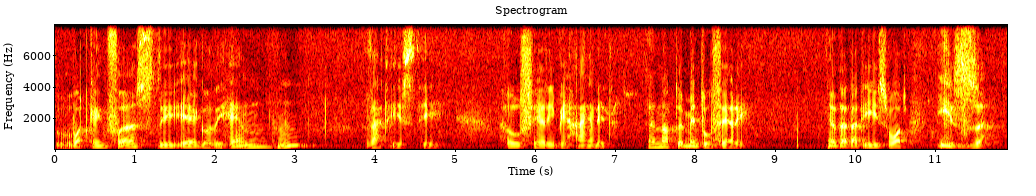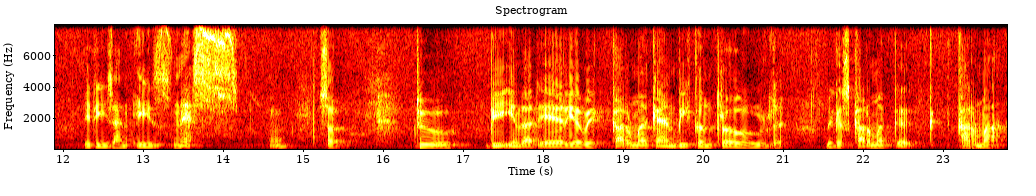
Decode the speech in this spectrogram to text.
what came first, the egg or the hen? Hmm? That is the whole theory behind it, and not a mental theory. That, that is what is. It is an isness. Hmm? So, to be in that area where karma can be controlled, because karma, uh, karma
